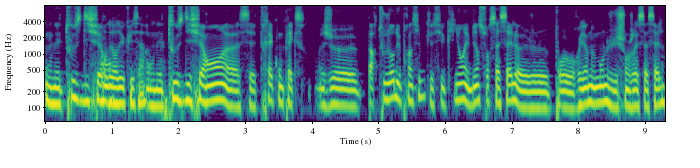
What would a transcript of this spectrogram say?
On est tous en différents. dehors du cuissard On est tous différents, euh, c'est très complexe. Je pars toujours du principe que si le client est bien sur sa selle, je, pour rien au monde, je lui changerai sa selle.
